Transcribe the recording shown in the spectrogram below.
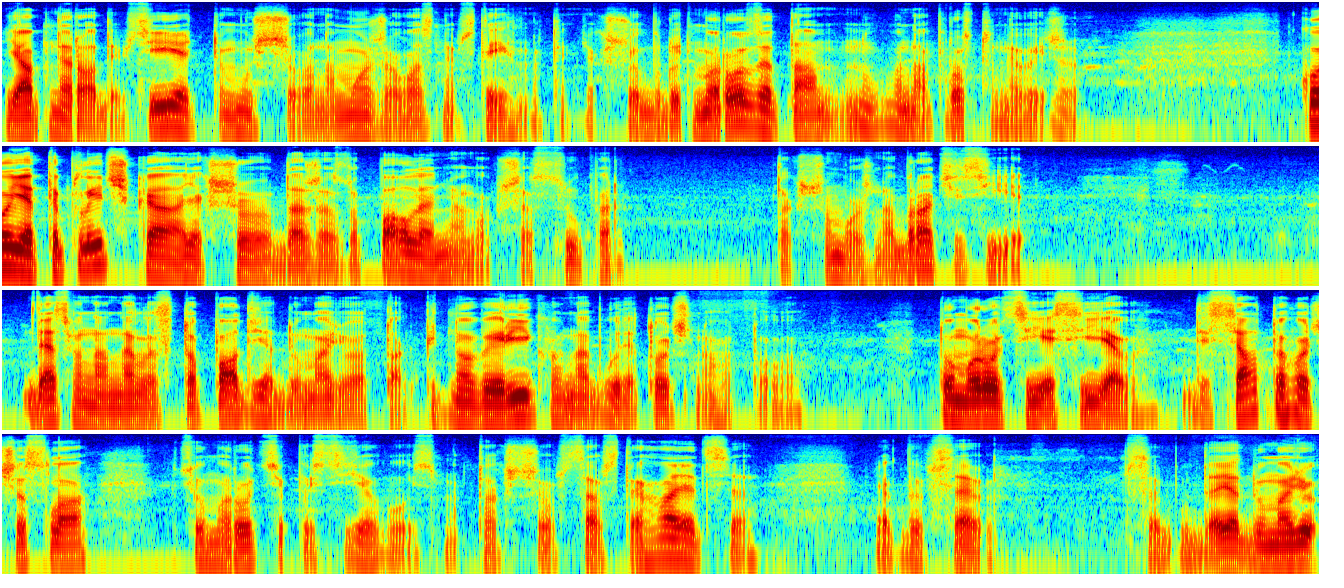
Я б не радив сіяти, тому що вона може у вас не встигнути. Якщо будуть морози там, ну вона просто не виживе. Є тепличка, якщо навіть з опаленням, взагалі супер. Так що можна брати і сіяти. Десь вона на листопад, я думаю, отак, під Новий рік вона буде точно готова. В тому році я сіяв 10 числа, цьому році посіяв 8. Так що все встигається, якби все, все буде, я думаю,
